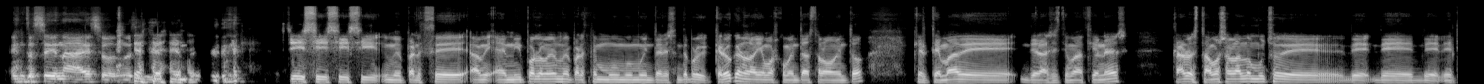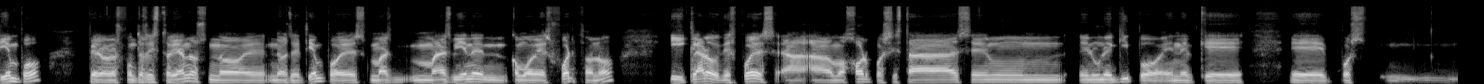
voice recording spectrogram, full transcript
Entonces, nada, eso. No sé Sí, sí, sí, sí. Me parece, a mí, a mí, por lo menos me parece muy, muy, muy interesante porque creo que no lo habíamos comentado hasta el momento, que el tema de, de las estimaciones, claro, estamos hablando mucho de, de, tiempo, pero los puntos de historia no, no, es de tiempo, es más, más bien como de esfuerzo, ¿no? Y claro, después, a, lo mejor, pues si estás en un, en un equipo en el que eh, pues mm,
